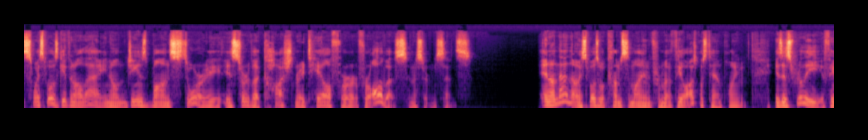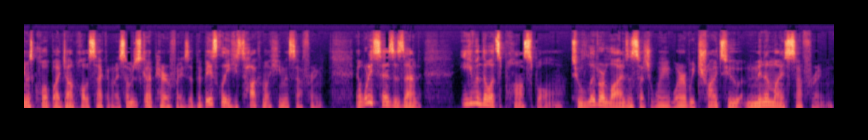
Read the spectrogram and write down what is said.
So I suppose given all that, you know, James Bond's story is sort of a cautionary tale for, for all of us in a certain sense. And on that note, I suppose what comes to mind from a theological standpoint is this really famous quote by John Paul II, right? So I'm just going to paraphrase it, but basically he's talking about human suffering. And what he says is that even though it's possible to live our lives in such a way where we try to minimize suffering,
